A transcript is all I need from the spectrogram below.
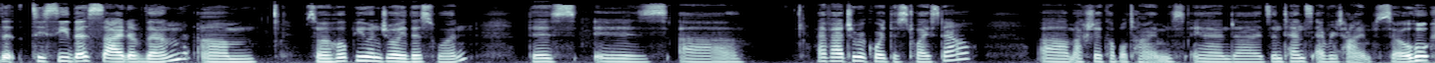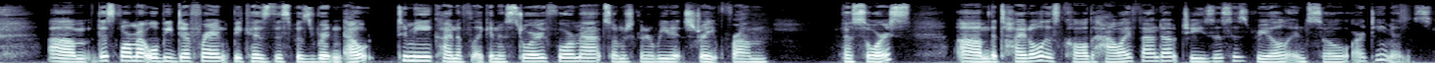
th- to see this side of them. Um, so I hope you enjoy this one. This is, uh, I've had to record this twice now um, actually a couple times, and uh, it's intense every time. So um, this format will be different because this was written out to me, kind of like in a story format. So I'm just going to read it straight from the source. Um, the title is called How I Found Out Jesus is Real and So Are Demons.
